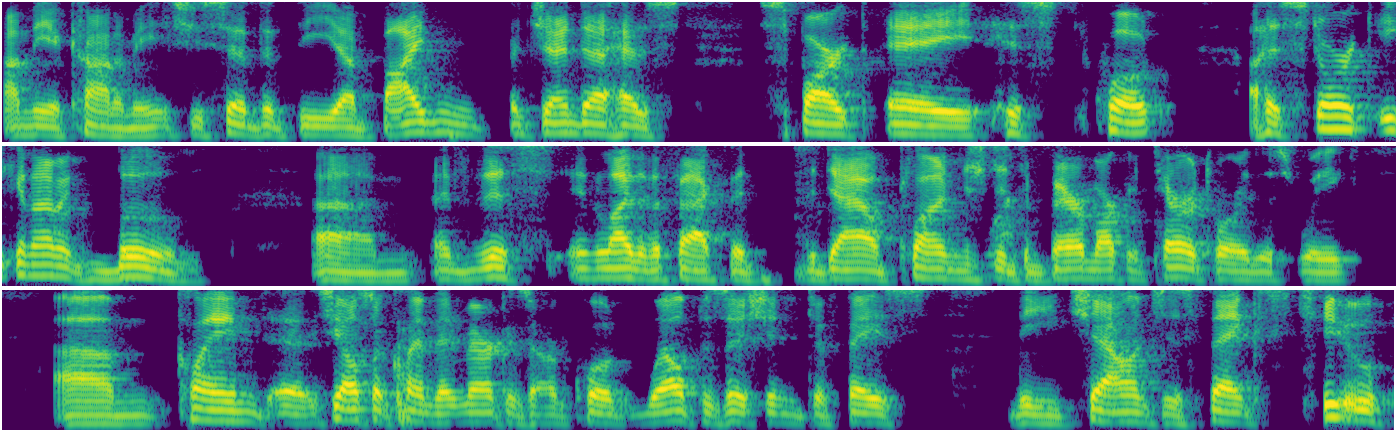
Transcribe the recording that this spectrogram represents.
on the economy. She said that the uh, Biden agenda has sparked a his quote a historic economic boom um, and this, in light of the fact that the Dow plunged into bear market territory this week, um, claimed uh, she also claimed that Americans are quote well positioned to face the challenges thanks to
